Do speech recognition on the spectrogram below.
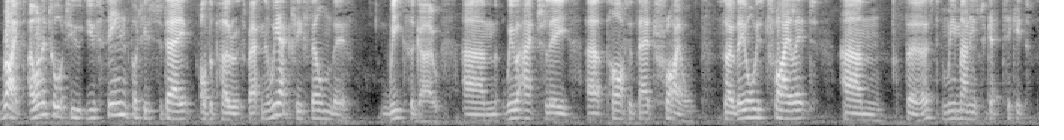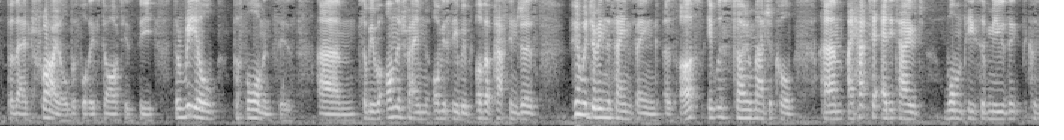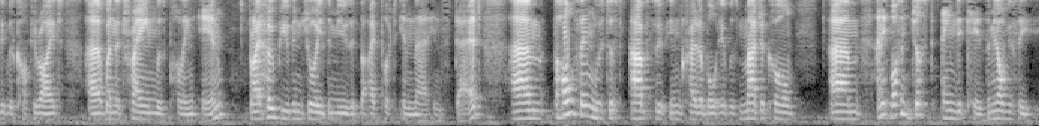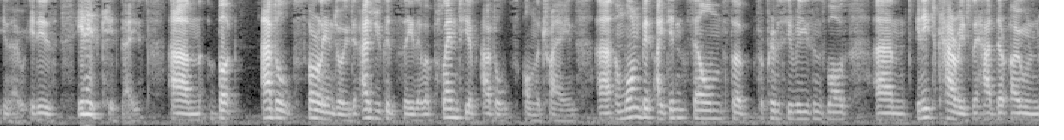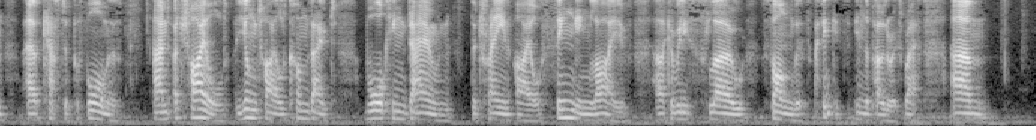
Right, I want to talk to you. You've seen footage today of the Polar Express. Now, we actually filmed this weeks ago. Um, we were actually uh, part of their trial. So they always trial it um, first, and we managed to get tickets for their trial before they started the, the real performances. Um, so we were on the train, obviously, with other passengers who were doing the same thing as us. It was so magical. Um, I had to edit out one piece of music because it was copyright uh, when the train was pulling in. But I hope you've enjoyed the music that I put in there instead. Um, the whole thing was just absolutely incredible. It was magical. Um, and it wasn't just aimed at kids. I mean, obviously, you know, it is it is kid based, um, but adults thoroughly enjoyed it. As you could see, there were plenty of adults on the train. Uh, and one bit I didn't film for, for privacy reasons was um, in each carriage they had their own uh, cast of performers. And a child, a young child, comes out walking down the train aisle singing live, uh, like a really slow song that's, I think it's in the Polar Express, um,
